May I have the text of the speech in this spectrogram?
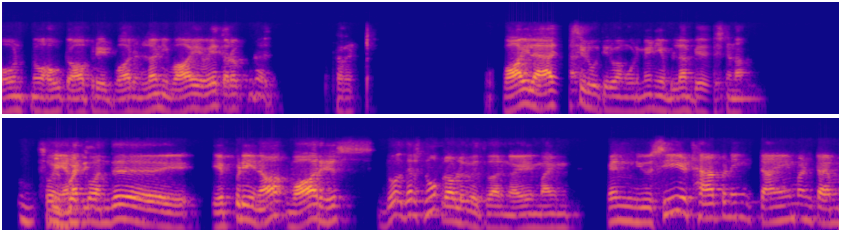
want know how to operate VAR எல்லாம் நீ வாயவே தரக்கூடாது கரெக்ட் வாயில ஆசிட் ஊத்திடுவாங்க உடனே நீ எப்படிலாம் பேசினா சோ எனக்கு வந்து எப்படின்னா VAR is there is no problem with வாருங்க I mean when you see it happening time and time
